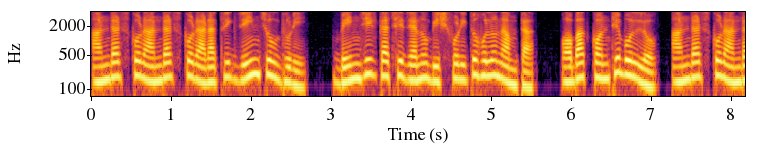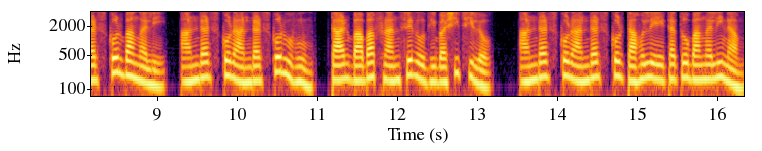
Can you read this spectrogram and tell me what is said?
Underscore underscore Aratrik Jain Chowdhury. বেনজির কাছে যেন বিস্ফোরিত হল নামটা। অবাক কণ্ঠে বলল, underscore underscore Bengali. Underscore underscore উহুম। তার বাবা ফ্রান্সের অধিবাসী ছিল। আন্ডারস্কোর আন্ডারস্কোর তাহলে এটা তো বাঙালি নাম।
